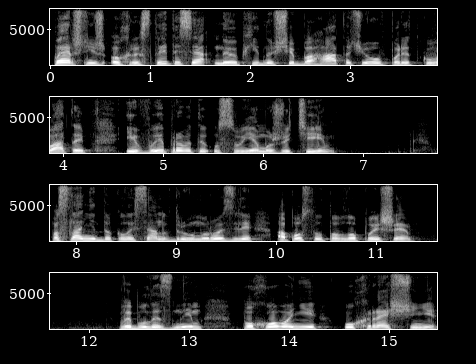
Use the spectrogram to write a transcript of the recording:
перш ніж охреститися, необхідно ще багато чого впорядкувати і виправити у своєму житті. Посланні до Колесян в другому розділі апостол Павло пише: ви були з ним поховані у хрещенні.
